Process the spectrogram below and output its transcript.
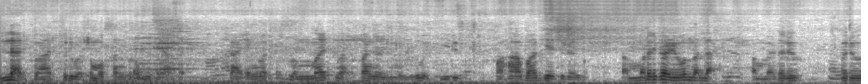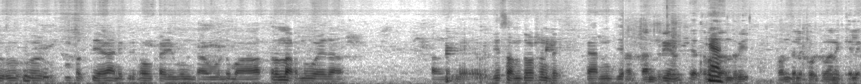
എല്ലാവർക്കും ആർക്കും ഒരു വിഷമോ സങ്കടമൊന്നുമില്ലാതെ കാര്യങ്ങളൊക്കെ നന്നായിട്ട് നടത്താൻ കഴിയുന്നത് വലിയൊരു മഹാഭാഗ്യമായിട്ട് കഴിയും നമ്മുടെ ഒരു കഴിവൊന്നല്ല നമ്മുടെ ഒരു ഒരു പ്രത്യേക അനുഗ്രഹവും കഴിവും ഉണ്ടാവുകൊണ്ട് മാത്രം നടന്നു പോയതാണ്. അതിൽ വലിയ സന്തോഷമുണ്ട്. കാരണം തന്ത്രിയാണ്. ക്ഷേത്ര തന്ത്രി പന്തലക്കോട്ട് വനക്കലെ.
